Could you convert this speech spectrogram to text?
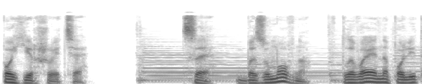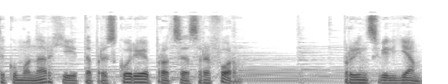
погіршується. Це, безумовно, впливає на політику монархії та прискорює процес реформ. Принц Вільям,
